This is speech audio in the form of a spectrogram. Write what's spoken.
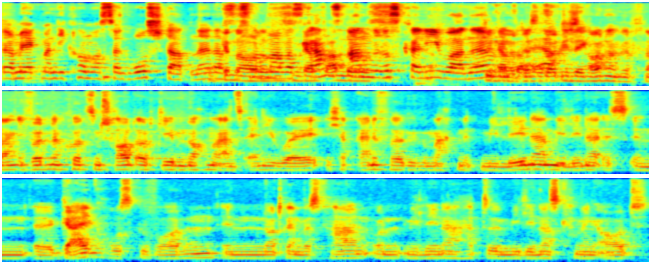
Da merkt man, die kommen aus der Großstadt, ne? Das Genau, ist nochmal was ganz ganz, anderes- anderes Kaliber, ne? Genau, das ja. wollte ich auch noch fragen. Ich wollte noch kurz einen Shoutout geben, nochmal ans Anyway. Ich habe eine Folge gemacht mit Milena. Milena ist in äh, Geil groß geworden in Nordrhein-Westfalen und Milena hatte Milenas Coming Out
